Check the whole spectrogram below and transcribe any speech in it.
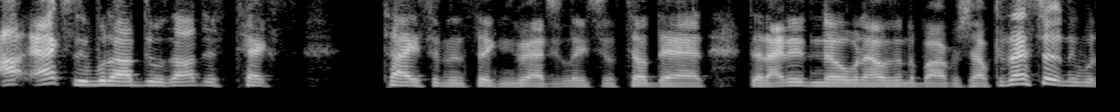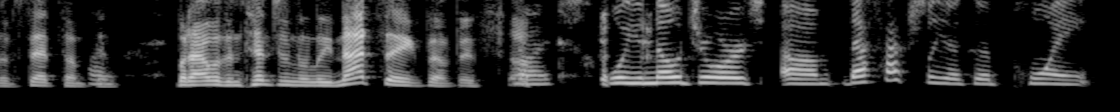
I actually what I'll do is I'll just text Tyson and say congratulations. Tell Dad that I didn't know when I was in the barbershop because I certainly would have said something, Right. But I was intentionally not saying something. So Right. Well, you know, George, um, that's actually a good point.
